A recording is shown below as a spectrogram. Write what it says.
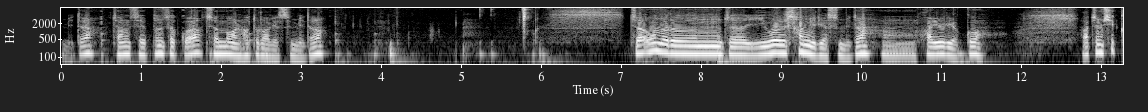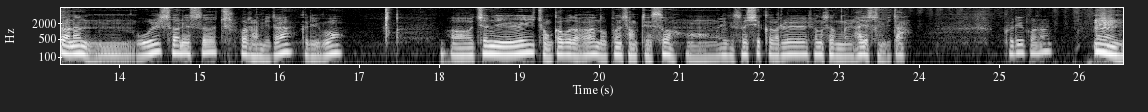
입니다. 장세 분석과 전망을 하도록 하겠습니다. 자, 오늘은 저 2월 3일이었습니다. 어, 화요일이었고, 아침 시가는 음, 5일선에서 출발합니다. 그리고 어, 전일의 종가보다 높은 상태에서 어, 여기서 시가를 형성을 하였습니다. 그리고는 음,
